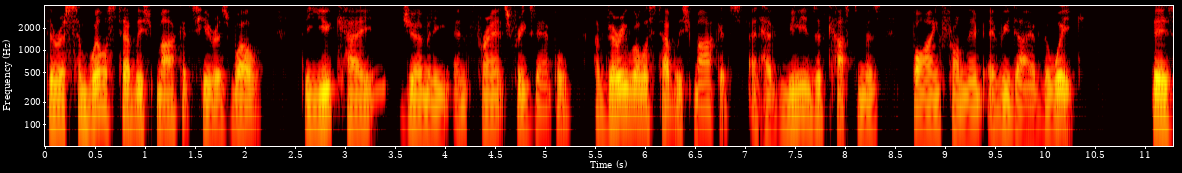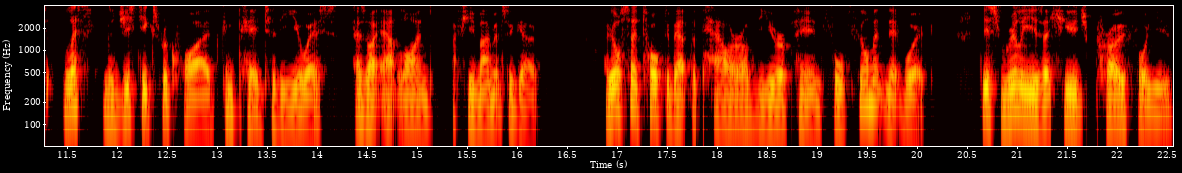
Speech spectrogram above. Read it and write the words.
There are some well established markets here as well. The UK, Germany, and France, for example, are very well established markets and have millions of customers buying from them every day of the week. There's less logistics required compared to the US, as I outlined a few moments ago. I also talked about the power of the European fulfillment network. This really is a huge pro for you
